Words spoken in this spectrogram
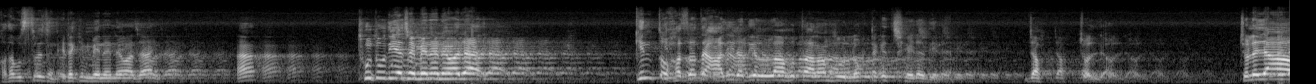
কথা বুঝতে পেরেছেন? এটা কি মেনে নেওয়া যায়? হ্যাঁ? থুতু দিয়েছে, মেনে নেওয়া যায়। কিন্তু হজরতে আলী রাদি আল্লাহ তালাহু লোকটাকে ছেড়ে দিলেন। যাও, চল যাও। চলে যাও,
